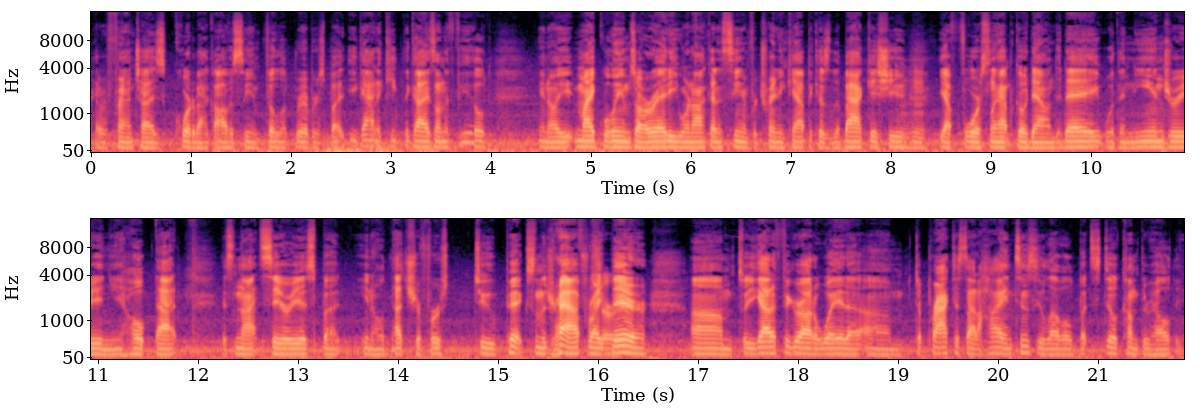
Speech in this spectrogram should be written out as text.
They have a franchise quarterback, obviously, in Philip Rivers, but you got to keep the guys on the field. You know, Mike Williams already. We're not going to see him for training camp because of the back issue. Mm-hmm. You have Forrest Lamp go down today with a knee injury, and you hope that it's not serious. But you know, that's your first two picks in the draft right sure. there. Um, so you got to figure out a way to um, to practice at a high intensity level, but still come through healthy.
